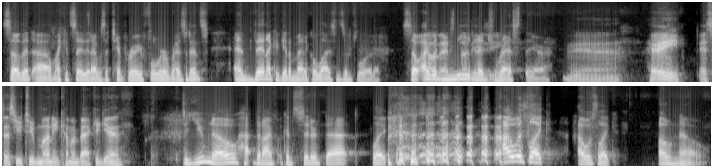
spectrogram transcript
so that um, I could say that I was a temporary Florida resident, and then I could get a medical license in Florida. So I Oh, would need an easy. address there. Yeah. Hey, SS YouTube money coming back again. Do you know how, that I've considered that? Like, I was like, I was like, oh no.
